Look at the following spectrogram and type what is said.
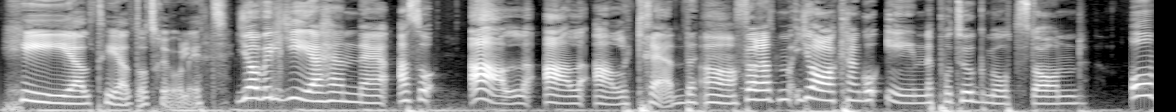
helt, helt otroligt. Jag vill ge henne alltså all, all, all cred. Ja. För att jag kan gå in på tuggmotstånd och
